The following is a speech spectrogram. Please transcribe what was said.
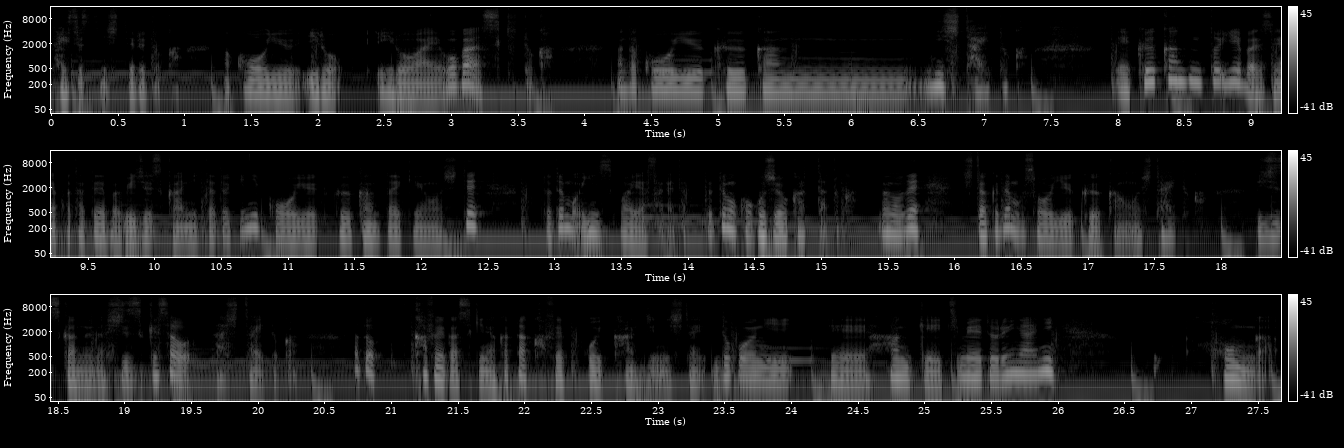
大切にしているとか、まあ、こういう色、色合いが好きとか、またこういう空間にしたいとか、えー、空間といえばですね、やっぱ例えば美術館に行った時にこういう空間体験をして、とてもインスパイアされた、とても心地よかったとか、なので自宅でもそういう空間をしたいとか、美術館のような静けさを出したいとか、あとカフェが好きな方はカフェっぽい感じにしたい。どこに、えー、半径1メートル以内に本が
